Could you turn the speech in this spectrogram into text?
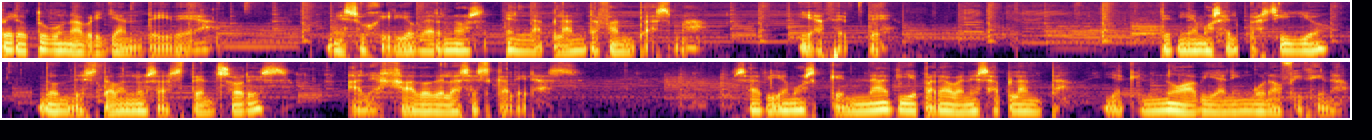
Pero tuvo una brillante idea. Me sugirió vernos en la planta fantasma, y acepté teníamos el pasillo donde estaban los ascensores alejado de las escaleras. Sabíamos que nadie paraba en esa planta, ya que no había ninguna oficina,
